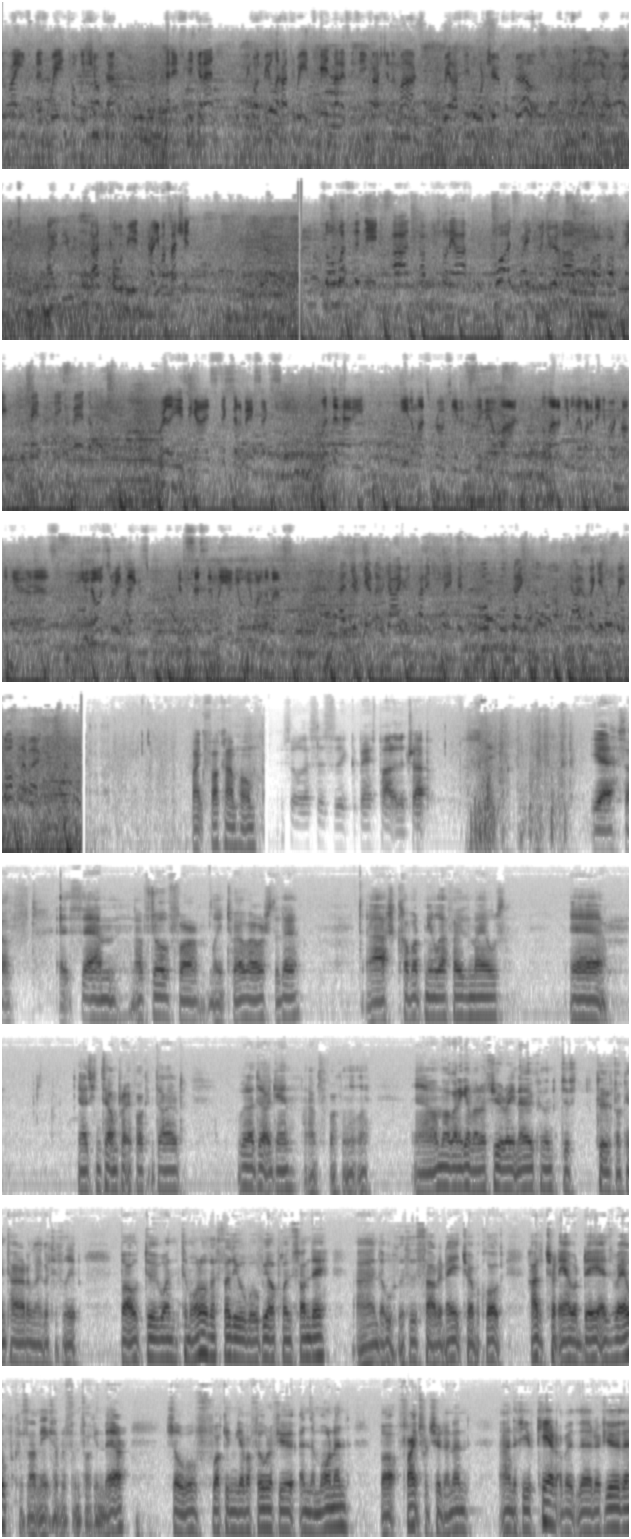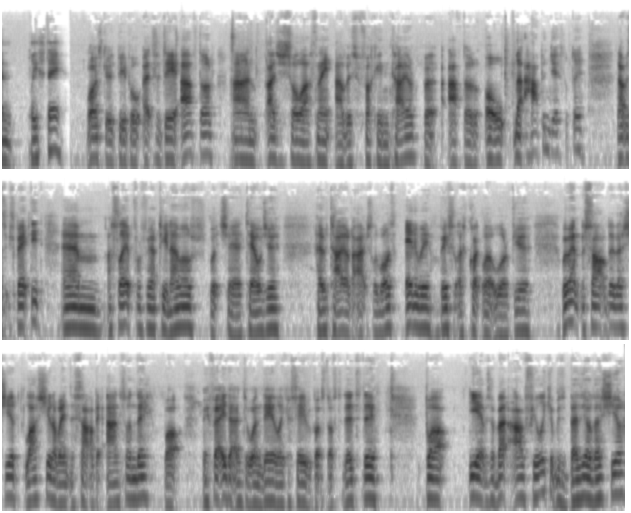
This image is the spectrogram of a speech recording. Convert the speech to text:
in line is wait until they shut it and then sneak it in. because we only had to wait 10 minutes to see Christian and Max, whereas people were queuing for two hours. yeah, pretty much ideal. That's called being time efficient. So with the date, and I'm just going to ask, what advice would you have for a first time men's physique competitor? Really easy guys, stick to the basics. Lift it heavy, eating lots of protein and sleeping a lot. A lot of people, they want to make it more complicated than it is. Do those three things consistently and you'll be one of the best. And you're here now, guy who's finished second multiple times, so I think he knows what he's talking about. Thank fuck I'm home. So this is the best part of the trip. Yeah, so it's um I've drove for like 12 hours today. I covered nearly a thousand miles. Uh, yeah, as you can tell I'm pretty fucking tired. Would I do it again? Absolutely. Um, I'm not going to give a review right now because I'm just too fucking tired. I'm going to go to sleep. But I'll do one tomorrow. This video will be up on Sunday. And oh, this is Saturday night, 12 o'clock. Had a 20 hour day as well because that makes everything fucking better. So we'll fucking give a full review in the morning. But thanks for tuning in. And if you care about the review, then please stay. What's good people, it's the day after and as you saw last night I was fucking tired but after all that happened yesterday that was expected. Um, I slept for 13 hours which uh, tells you how tired I actually was. Anyway, basically a quick little review. We went to Saturday this year, last year I went to Saturday and Sunday but we fitted it into one day like I said we've got stuff to do today. But yeah it was a bit, I feel like it was busier this year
